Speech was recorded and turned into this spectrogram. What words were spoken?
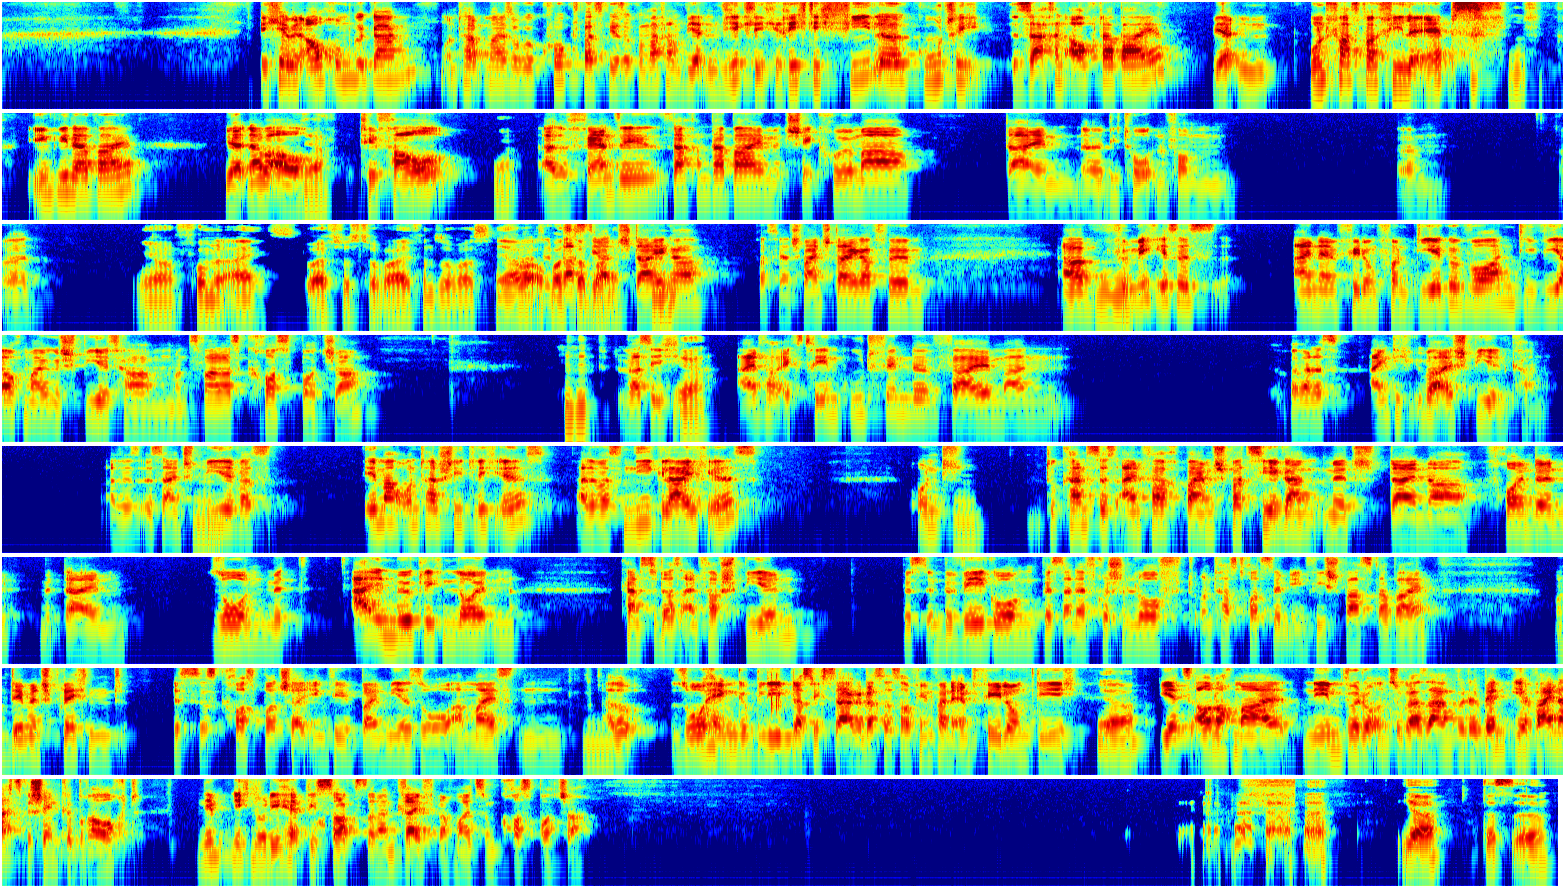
Ich bin auch rumgegangen und habe mal so geguckt, was wir so gemacht haben. Wir hatten wirklich richtig viele gute Sachen auch dabei. Wir hatten unfassbar viele Apps Mhm. irgendwie dabei. Wir hatten aber auch Ja. TV, Ja. also Fernsehsachen dabei mit Schick Krömer, dein, äh, die Toten vom ähm, äh, Ja, Formel 1, Drive to Survive und sowas. Ja, aber auch was Sebastian dabei. Mhm. Steiger, Sebastian Schweinsteiger-Film. Aber Mhm. für mich ist es eine Empfehlung von dir geworden, die wir auch mal gespielt haben, und zwar das Crossbotcher, Mhm. was ich Ja, einfach extrem gut finde, weil man, weil man das eigentlich überall spielen kann. Also es ist ein Spiel, was immer unterschiedlich ist, also was nie gleich ist. Und Mhm. du kannst es einfach beim Spaziergang mit deiner Freundin, mit deinem Sohn, mit allen möglichen Leuten, kannst du das einfach spielen. Bist in Bewegung, bist an der frischen Luft und hast trotzdem irgendwie Spaß dabei. Und dementsprechend ist das Crossbotcher irgendwie bei mir so am meisten, Mhm. also so hängen geblieben, dass ich sage, das ist auf jeden Fall eine Empfehlung, die ich ja, jetzt auch nochmal nehmen würde und sogar sagen würde, wenn ihr Weihnachtsgeschenke braucht, nehmt nicht nur die Happy Socks, sondern greift nochmal zum Crossbotcher. ja, das äh,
